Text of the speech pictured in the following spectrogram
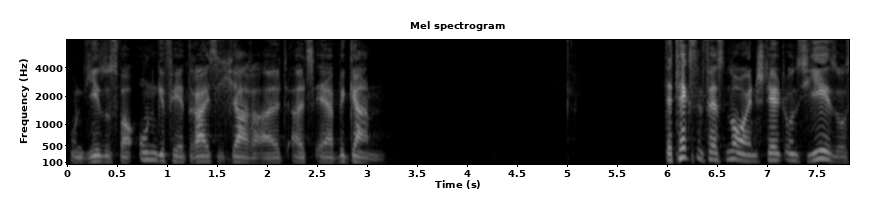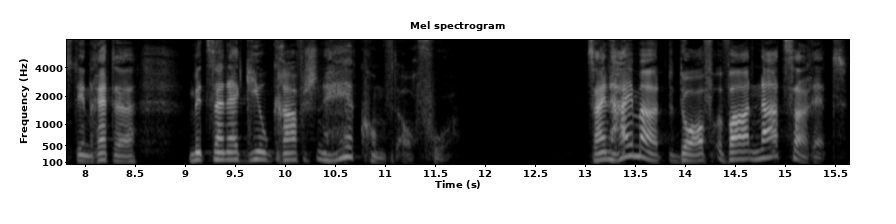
Und Jesus war ungefähr 30 Jahre alt, als er begann. Der Text in Vers 9 stellt uns Jesus, den Retter, mit seiner geografischen Herkunft auch vor. Sein Heimatdorf war Nazareth.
